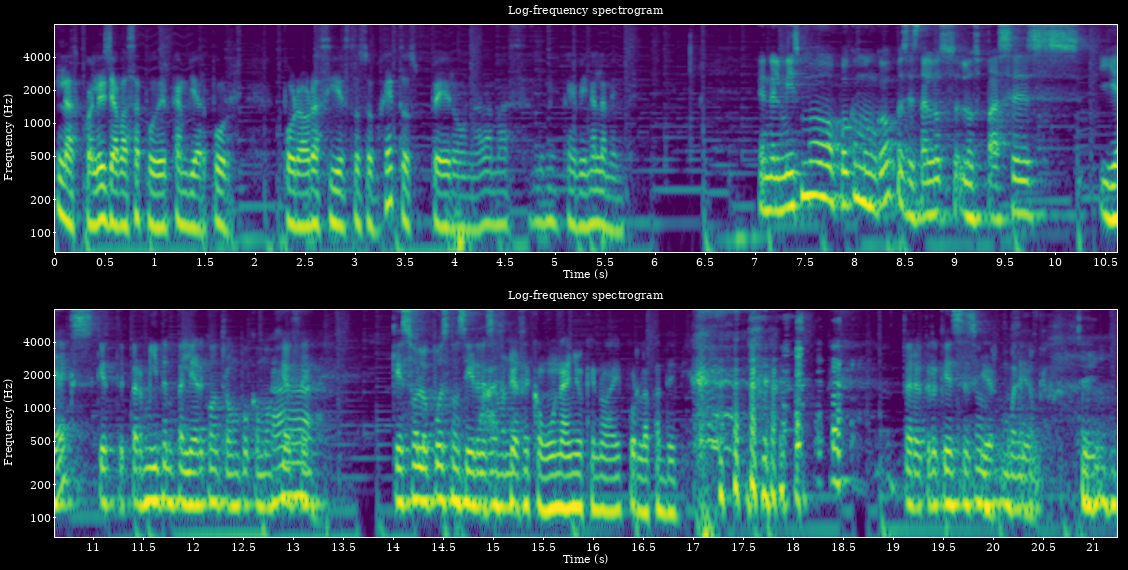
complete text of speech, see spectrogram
las cuales ya vas a poder cambiar por, por ahora sí estos objetos, pero nada más lo único que me viene a la mente. En el mismo Pokémon Go pues están los, los pases EX que te permiten pelear contra un Pokémon Ah. jefe que solo puedes conseguir de Ah, esa es que manera. hace como un año que no hay por la pandemia. Pero creo que ese es un Cierto, buen cierto. ejemplo. Sí.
